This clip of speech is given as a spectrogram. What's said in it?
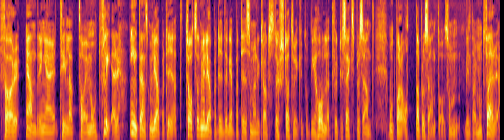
för ändringar till att ta emot fler. Inte ens Miljöpartiet. Trots att Miljöpartiet är det parti som hade klart största trycket åt det hållet. 46 procent mot bara 8 procent som vill ta emot färre.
